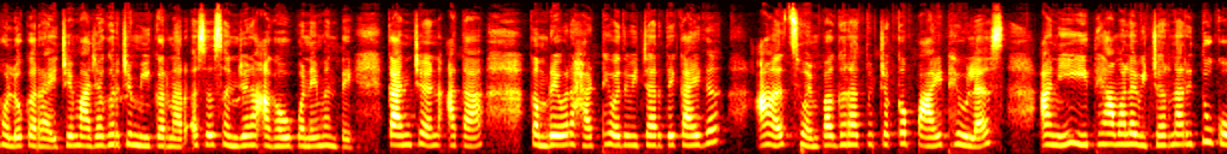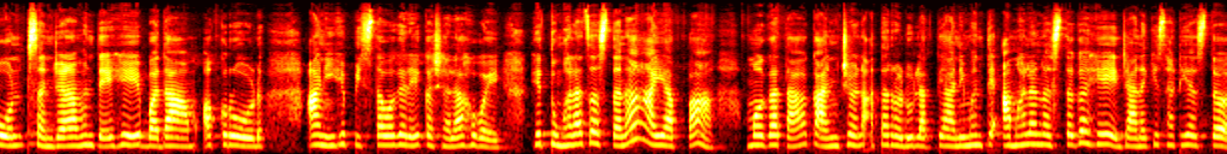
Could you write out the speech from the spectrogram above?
फॉलो करायचे माझ्या घरचे मी करणार असं संजना आगाऊपणे म्हणते. कांचन आता कमरेवर हात ठेवत विचारते काय ग? आज स्वयंपाकघरात तू चक्क पाय ठेवलास? आणि इथे आम्हाला विचारणारी तू कोण? संजना म्हणते हे बदाम अक्रोड आणि हे पिस्ता वगैरे कशाला हवंय? हे तुम्हालाच असतं ना आई आप्पा? मग आता कांचन आता रडू लागते आणि म्हणते आम्हाला नसतं ग हे जानकीसाठी असतं.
